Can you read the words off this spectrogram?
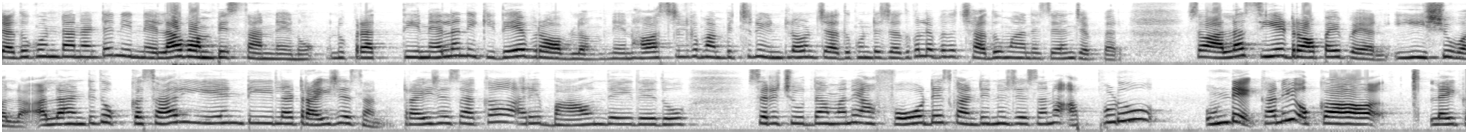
చదువుకుంటానంటే నేను ఎలా పంపిస్తాను నేను? నువ్వు ప్రతి నెల నీకు ఇదే ప్రాబ్లం నేను హాస్టల్కి పంపించిన ఇంట్లో ఉండి చదువుకుంటే చదువుకో లేకపోతే చదువు మానేసే అని చెప్పారు. సో అలా సీఏ డ్రాప్ అయిపోయాను ఈ ఇష్యూ వల్ల. అలాంటిది ఒక్కసారి ఏంటి ఇలా ట్రై చేశాను. ట్రై చేశాక అరే బాగుంది ఇదేదో సరే చూద్దామని ఆ ఫోర్ డేస్ కంటిన్యూ చేశాను. అప్పుడు ఉండే. కానీ ఒక లైక్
